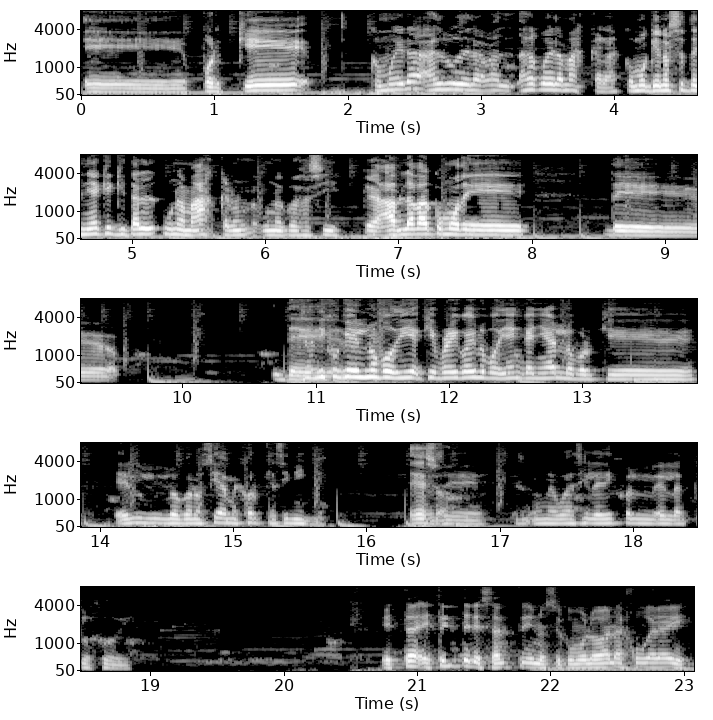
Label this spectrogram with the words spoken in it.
eh, ¿por qué? ¿Cómo era? Algo de, la, algo de la máscara. Como que no se tenía que quitar una máscara, un- una cosa así. Que hablaba como de. de. de O sea, dijo que él no podía, que Bray Wyatt no podía engañarlo porque él lo conocía mejor que a sí mismo. Eso. Entonces, es una wea así le dijo el, el Uncle Howdy. Está, está interesante y no sé cómo lo van a jugar ahí.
